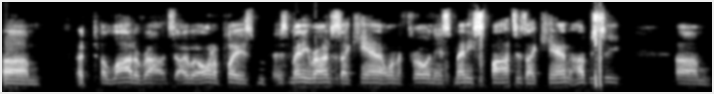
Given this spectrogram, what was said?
um, a, a, lot of rounds. I, I want to play as, as many rounds as I can. I want to throw in as many spots as I can. Obviously, um,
